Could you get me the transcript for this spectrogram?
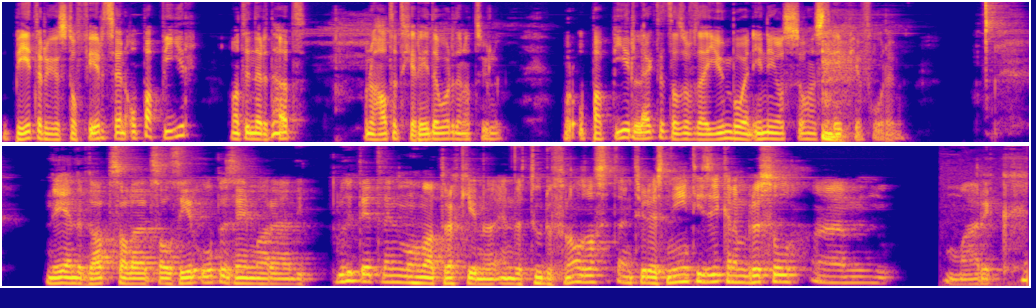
beter gestoffeerd zijn op papier. Want inderdaad, moet nog altijd gereden worden natuurlijk. Maar op papier lijkt het alsof dat Jumbo en Ineos toch een streepje voor hebben. Nee, inderdaad, het zal, eh, het zal zeer open zijn, maar eh, die ploegentijdrennen mogen wel terugkeren. In de Tour de France was het in 2019 zeker in Brussel. Ehm, maar ik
